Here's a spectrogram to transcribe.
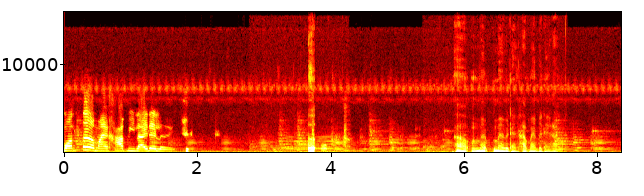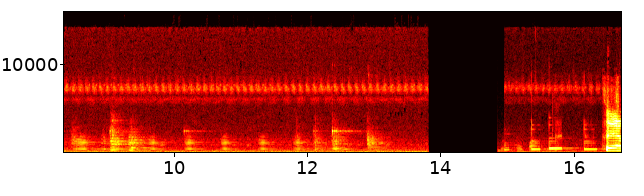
มอนเตอร์ไมค์คาบีไลท์ได้เลยอ้าวไม่ไม่เป็นไรครับไม่เป็นไรครับแบบเปล่าแสดง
